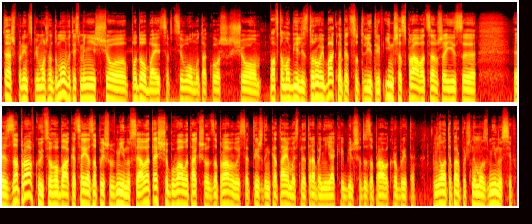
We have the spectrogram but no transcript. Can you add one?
Теж, в принципі, можна домовитись. Мені що подобається в цілому, також що в автомобілі здоровий бак на 500 літрів. Інша справа це вже із. Е, з заправкою цього бака це я запишу в мінуси, але те, що бувало так, що от заправилися, тиждень катаємось, не треба ніяких більше до заправок робити. Ну а тепер почнемо з мінусів.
